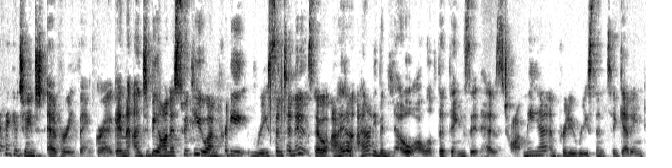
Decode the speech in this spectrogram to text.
I think it changed everything, Greg. And uh, to be honest with you, I'm pretty recent in it, so I don't I don't even know all of the things it has taught me yet. I'm pretty recent to getting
